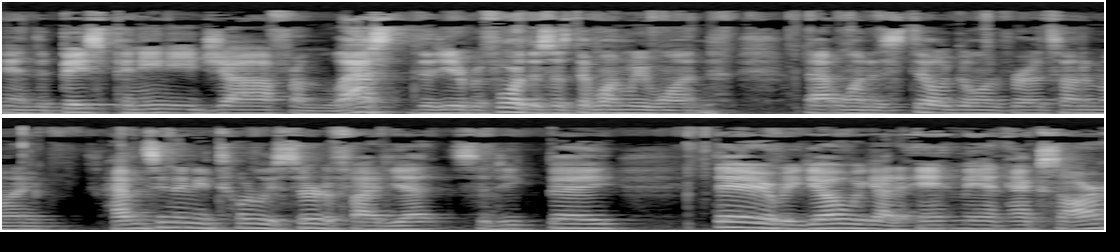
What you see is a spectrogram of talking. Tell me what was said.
And the base Panini Ja from last, the year before this is the one we won. That one is still going for a ton of money. Haven't seen any totally certified yet. Saddiq Bey. There we go. We got an Ant-Man XR.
